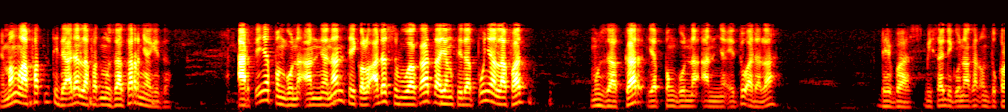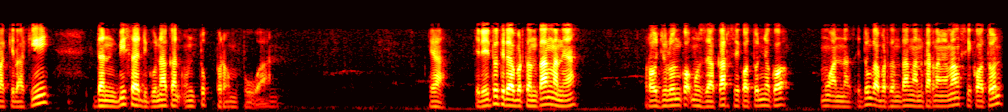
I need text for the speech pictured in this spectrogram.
Memang lafadznya tidak ada lafat muzakarnya gitu. Artinya penggunaannya nanti kalau ada sebuah kata yang tidak punya lafat muzakkar, ya penggunaannya itu adalah bebas. Bisa digunakan untuk laki-laki, dan bisa digunakan untuk perempuan. Ya, jadi itu tidak bertentangan ya. Rojulun kok muzakar, sikotunnya kok muannas. Itu enggak bertentangan karena memang sikotun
